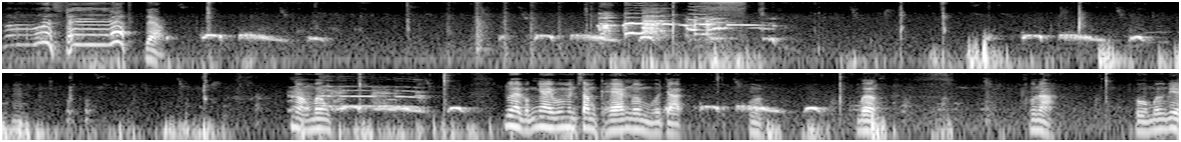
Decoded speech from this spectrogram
โอ้ยแซ่บแซ่บอืม หนังเบิ่งหน่วยบักใหญ่ว่ามันซ้ำแขนมันบ่จักเบิ่งคุณน่ะถูกเบิ่งดิ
